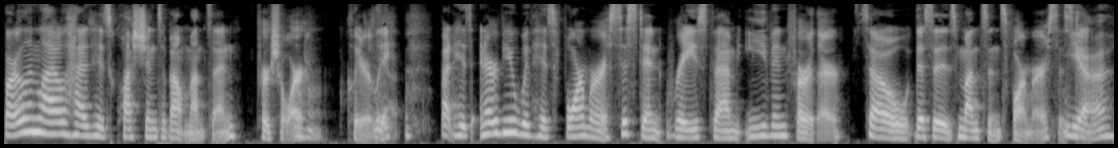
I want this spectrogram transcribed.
Barland Lyle had his questions about Munson, for sure. Mm-hmm. clearly. Yeah. But his interview with his former assistant raised them even further. So, this is Munson's former assistant. Yeah.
